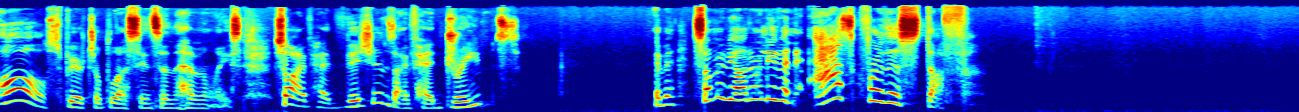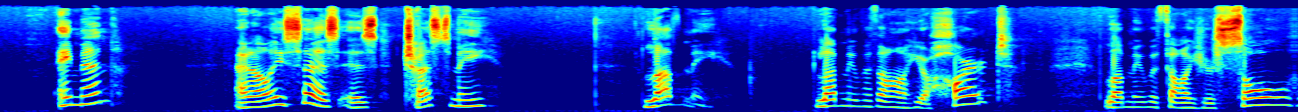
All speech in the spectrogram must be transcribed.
all spiritual blessings in the heavenlies. So I've had visions, I've had dreams. Amen. Some of y'all don't even ask for this stuff. Amen. And all he says is, trust me, love me. Love me with all your heart, love me with all your soul,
